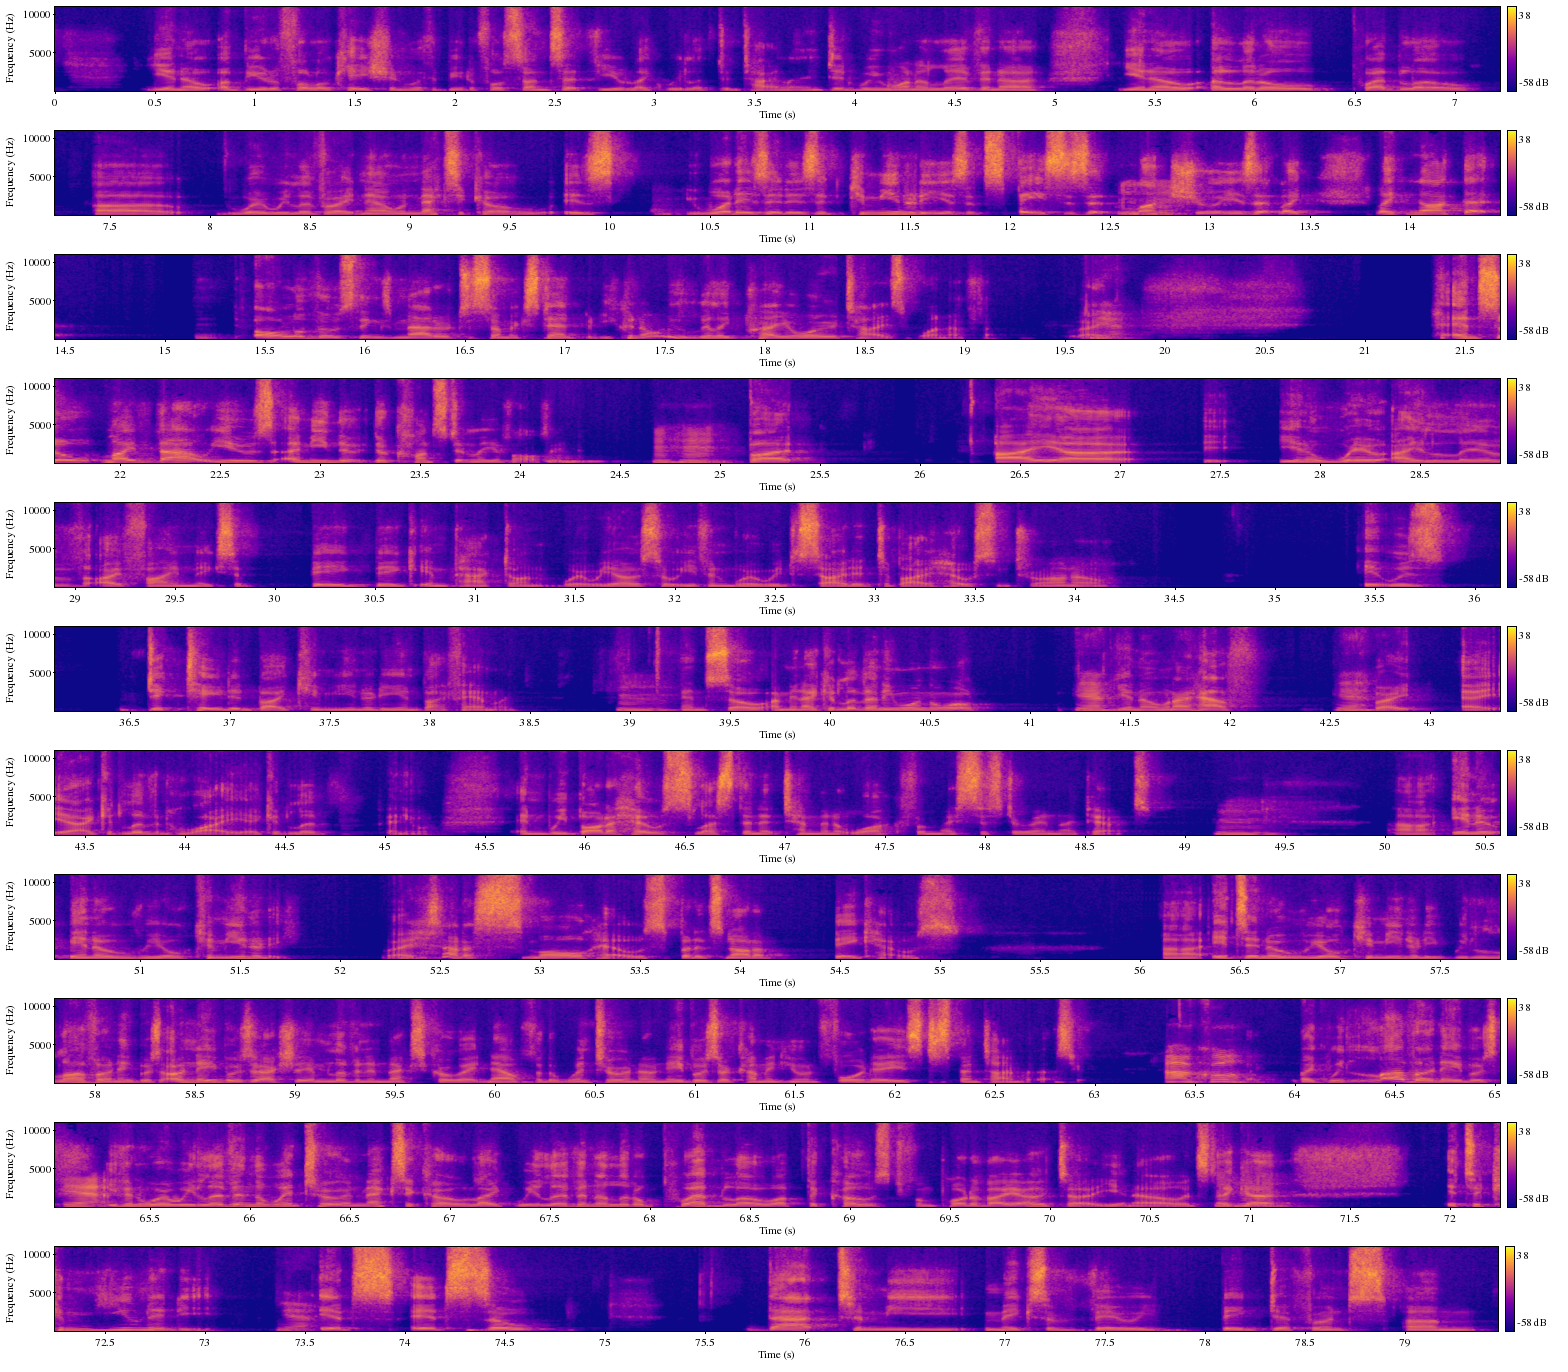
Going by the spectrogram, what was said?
you know a beautiful location with a beautiful sunset view like we lived in thailand did we want to live in a you know a little pueblo uh, where we live right now in Mexico is what is it? Is it community? Is it space? Is it mm-hmm. luxury? Is it like like not that all of those things matter to some extent, but you can only really prioritize one of them right? Yeah. And so my values, I mean, they're, they're constantly evolving, mm-hmm. but I, uh, you know, where I live, I find makes a big, big impact on where we are. So even where we decided to buy a house in Toronto, it was dictated by community and by family. Mm. And so, I mean, I could live anywhere in the world. Yeah. You know, and I have. Yeah. Right. Uh, yeah. I could live in Hawaii. I could live anywhere. And we bought a house less than a 10 minute walk from my sister and my parents mm. uh, in a in a real community. Right, it's not a small house, but it's not a big house. Uh, it's in a real community. We love our neighbors. Our neighbors are actually. I'm living in Mexico right now for the winter, and our neighbors are coming here in four days to spend time with us here. Oh, cool! Like, like we love our neighbors. Yeah. Even where we live in the winter in Mexico, like we live in a little pueblo up the coast from Puerto Vallarta. You know, it's like mm-hmm. a, it's a community. Yeah. It's it's so that to me makes a very big difference. Um,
